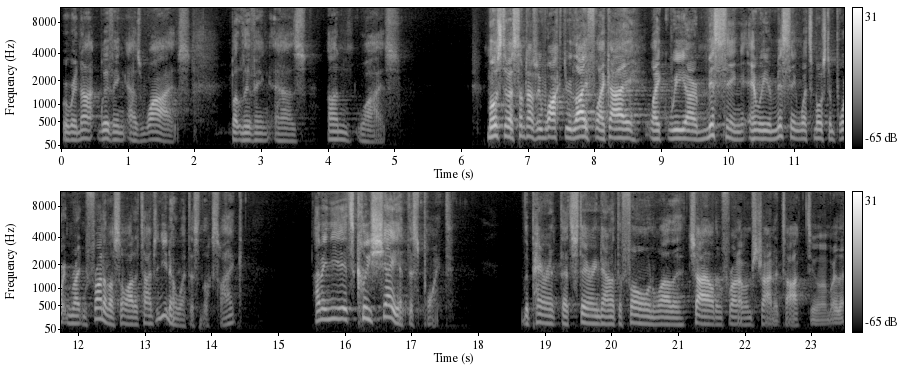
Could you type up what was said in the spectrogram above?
where we're not living as wise, but living as unwise? Most of us, sometimes we walk through life like I, like we are missing, and we are missing what's most important right in front of us a lot of times. And you know what this looks like. I mean, it's cliche at this point. The parent that's staring down at the phone while the child in front of him is trying to talk to him, or the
